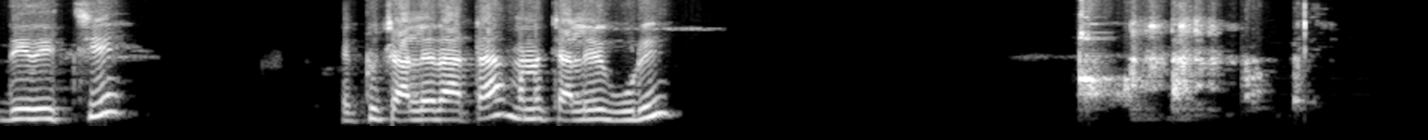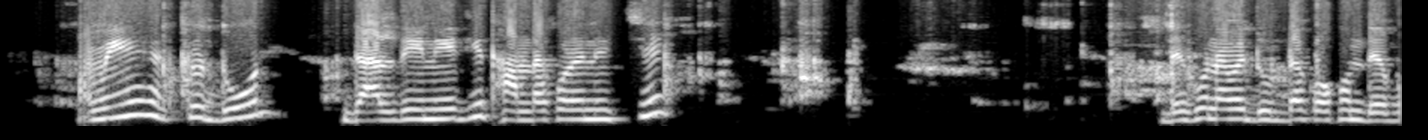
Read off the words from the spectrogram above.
দিয়ে দিচ্ছি একটু চালের আটা মানে চালের গুঁড়ি। আমি একটু দুধ জাল দিয়ে নিয়েছি, ঠান্ডা করে নিচ্ছি। দেখুন আমি দুধটা কখন দেব।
